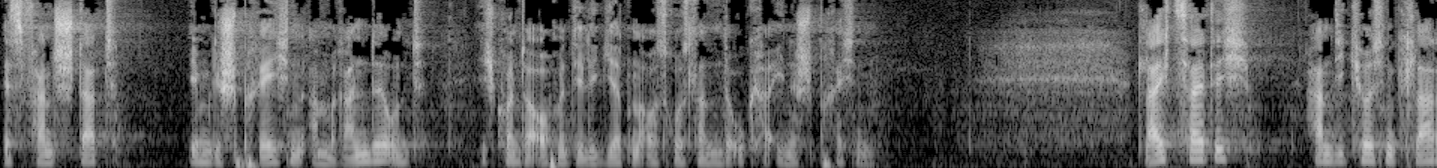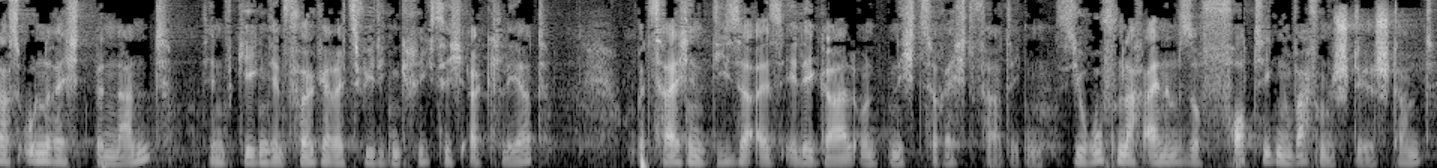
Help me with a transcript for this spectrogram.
es fand statt im Gesprächen am Rande und ich konnte auch mit Delegierten aus Russland und der Ukraine sprechen. Gleichzeitig haben die Kirchen klar das Unrecht benannt, den, gegen den völkerrechtswidrigen Krieg sich erklärt und bezeichnen diese als illegal und nicht zu rechtfertigen. Sie rufen nach einem sofortigen Waffenstillstand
